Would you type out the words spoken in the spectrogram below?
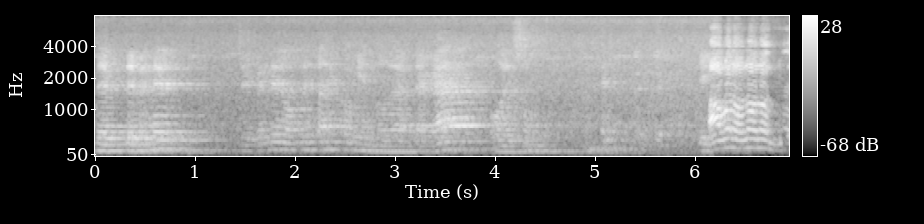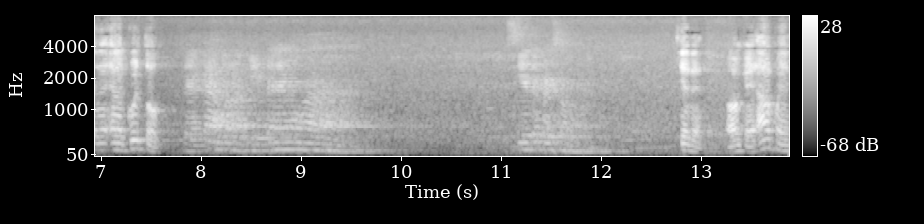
depende, de dónde estás escogiendo, de, acá o del Zoom. Ah, bueno, no, no, en el culto. De acá, bueno, aquí tenemos a Siete personas. Siete, ok. Ah, pues.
